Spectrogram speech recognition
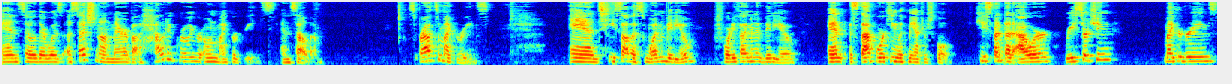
and so there was a session on there about how to grow your own microgreens and sell them. sprouts and microgreens. And he saw this one video, 45 minute video, and stopped working with me after school. He spent that hour researching microgreens,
